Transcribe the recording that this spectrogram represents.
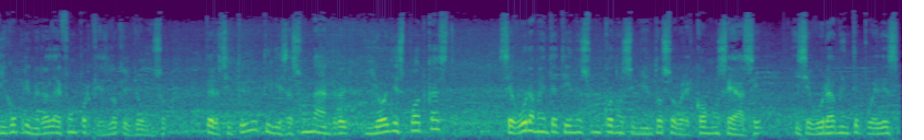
digo primero el iPhone porque es lo que yo uso, pero si tú utilizas un Android y oyes podcast, seguramente tienes un conocimiento sobre cómo se hace y seguramente puedes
